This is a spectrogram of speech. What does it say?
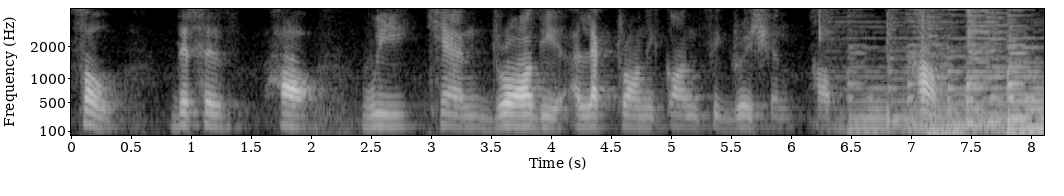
So this is how we can draw the electronic configuration of carbon.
